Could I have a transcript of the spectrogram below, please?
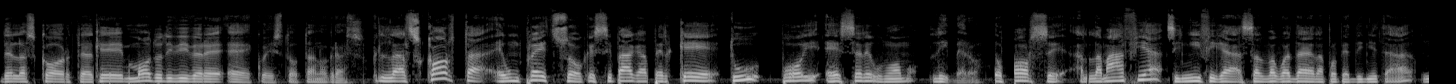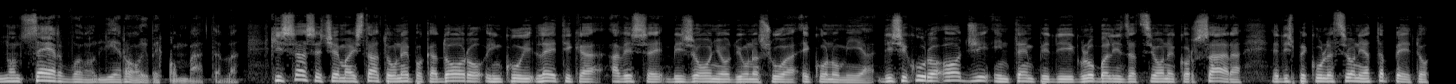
della scorta. Che modo di vivere è questo, Tano Grasso? La scorta è un prezzo che si paga perché tu puoi essere un uomo libero. Opporsi alla mafia significa salvaguardare la propria dignità, non servono gli eroi per combatterla. Chissà se c'è mai stata un'epoca d'oro in cui l'etica avesse bisogno di una sua economia. Di sicuro oggi, in tempi di globalizzazione corsara e di speculazioni a tappeto,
